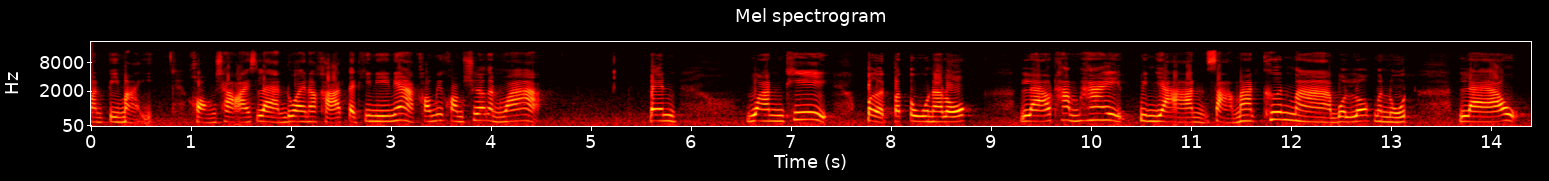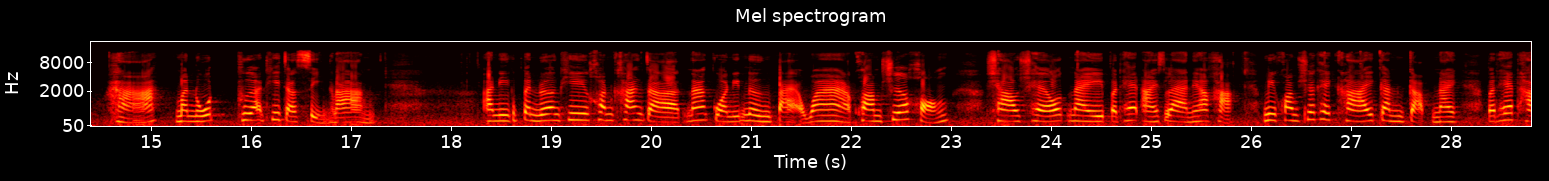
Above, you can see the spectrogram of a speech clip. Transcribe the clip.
วันปีใหม่ของชาวไอซ์แลนด์ด้วยนะคะ แต่ทีนี้เนี่ยเขามีความเชื่อกันว่า เป็นวันที่เปิดประตูนรก แล้วทำให้วิญญาณสามารถขึ้นมาบนโลกมนุษย์ แล้วหามนุษย์เพื่อที่จะสิงร่าง อันนี้ก็เป็นเรื่องที่ค่อนข้างจะน่ากลัวนิดนึง แต่ว่าความเชื่อของชาวเชลในประเทศไอซ์แลนด์เนี่ยค่ะ มีความเชื่อคล้ายๆกันกับในประเทศไท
